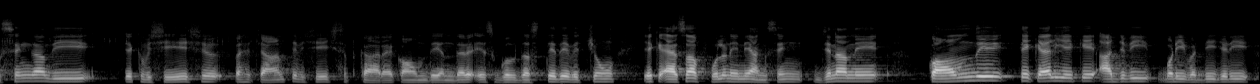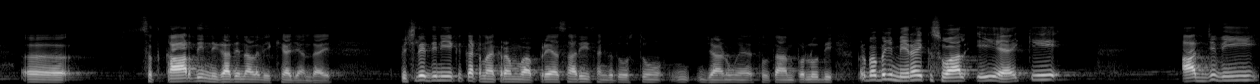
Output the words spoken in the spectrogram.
ਸਿੰਘਾਂ ਦੀ ਇੱਕ ਵਿਸ਼ੇਸ਼ ਪਹਿਚਾਣ ਤੇ ਵਿਸ਼ੇਸ਼ ਸਤਿਕਾਰ ਹੈ ਕੌਮ ਦੇ ਅੰਦਰ। ਇਸ ਗੁਲਦਸਤੇ ਦੇ ਵਿੱਚੋਂ ਇੱਕ ਐਸਾ ਫੁੱਲ ਨੇ ਨਿਹੰਗ ਸਿੰਘ ਜਿਨ੍ਹਾਂ ਨੇ ਕੌਮ ਦੇ ਤੇ ਕਹਿ ਲਈਏ ਕਿ ਅੱਜ ਵੀ ਬੜੀ ਵੱਡੀ ਜਿਹੜੀ ਅ, ਸਤਿਕਾਰ ਦੀ ਨਿਗਾਹ ਦੇ ਨਾਲ ਵੇਖਿਆ ਜਾਂਦਾ ਹੈ। ਪਿਛਲੇ ਦਿਨੀ ਇੱਕ ਘਟਨਾਕ੍ਰਮ ਵਾਪਰਿਆ ਸਾਰੀ ਸੰਗਤ ਉਸ ਤੋਂ ਜਾਣੂ ਹੈ ਸੁਲਤਾਨਪੁਰ ਲੋਧੀ। ਪਰ ਬਾਬਾ ਜੀ ਮੇਰਾ ਇੱਕ ਸਵਾਲ ਇਹ ਹੈ ਕਿ ਅੱਜ ਵੀ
